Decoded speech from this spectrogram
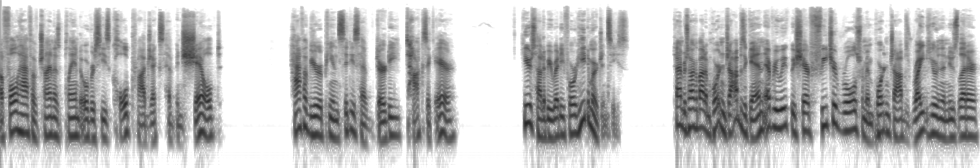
A full half of China's planned overseas coal projects have been shelved. Half of European cities have dirty, toxic air. Here's how to be ready for heat emergencies. Time to talk about important jobs again. Every week we share featured roles from important jobs right here in the newsletter.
